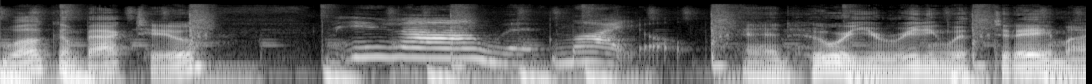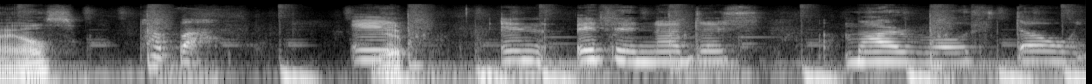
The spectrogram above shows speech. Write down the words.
welcome back to. Along with Miles. And who are you reading with today, Miles? Papa. And, Yep. And it's another Marvel story.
